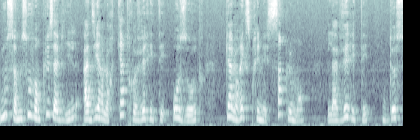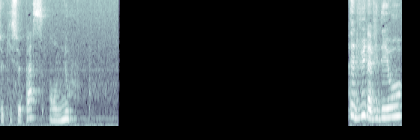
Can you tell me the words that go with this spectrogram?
nous sommes souvent plus habiles à dire leurs quatre vérités aux autres qu'à leur exprimer simplement la vérité de ce qui se passe en nous. Vous avez peut-être vu la vidéo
